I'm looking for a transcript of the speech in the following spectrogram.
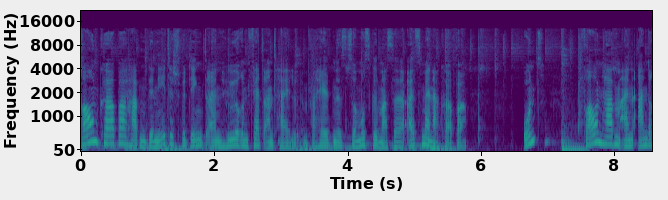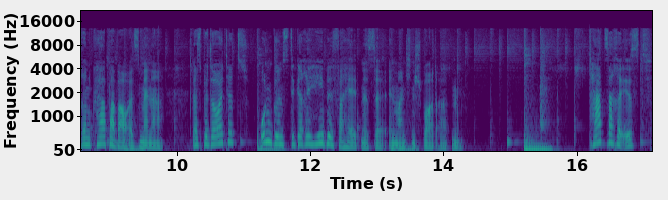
Frauenkörper haben genetisch bedingt einen höheren Fettanteil im Verhältnis zur Muskelmasse als Männerkörper. Und Frauen haben einen anderen Körperbau als Männer. Das bedeutet ungünstigere Hebelverhältnisse in manchen Sportarten. Tatsache ist,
